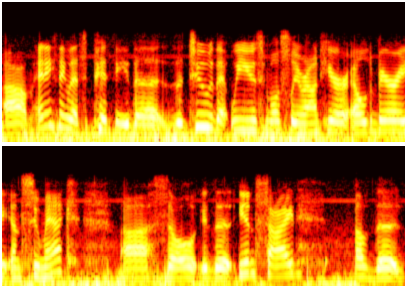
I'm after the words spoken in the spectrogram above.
um, anything that's pithy the the two that we use mostly around here are elderberry and sumac uh, so the inside of the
